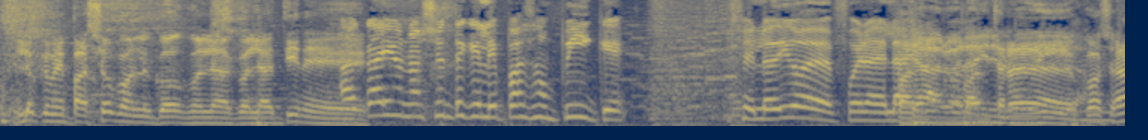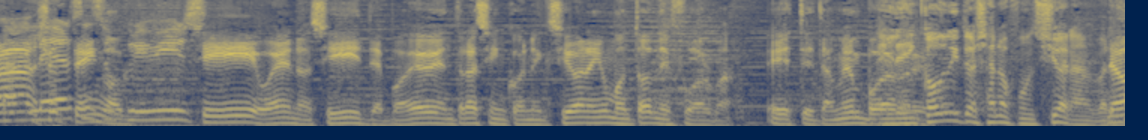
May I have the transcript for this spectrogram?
Es lo que me pasó con, con- con la, con la tiene. Acá hay un oyente que le pasa un pique. Se lo digo de fuera del aire. Claro, para entrar cosas. Para Ah, yo tengo. suscribirse. Sí, bueno, sí, te podés entrar sin conexión, hay un montón de formas. Este también El podés. incógnito ya no funciona, me parece.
